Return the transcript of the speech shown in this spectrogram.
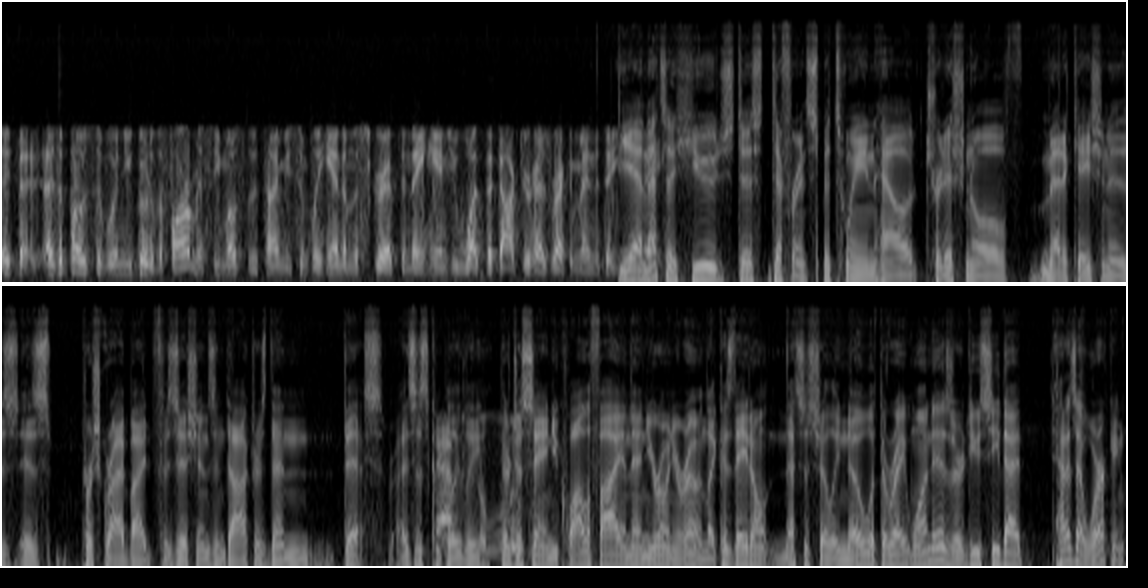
as opposed to when you go to the pharmacy, most of the time you simply hand them the script and they hand you what the doctor has recommended that you. Yeah, take. and that's a huge dis- difference between how traditional medication is is prescribed by physicians and doctors than this. Right? This is completely. Absolutely. They're just saying you qualify and then you're on your own, like because they don't necessarily know what the right one is, or do you see that? How does that working?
